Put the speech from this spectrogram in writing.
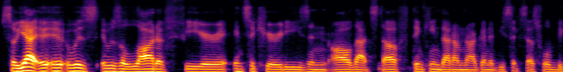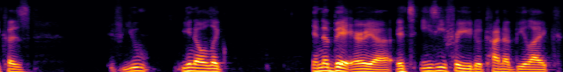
so yeah, it, it, was it was a lot of fear, insecurities, and all that stuff, thinking that I'm not going to be successful because if you you know like in the Bay Area, it's easy for you to kind of be like,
